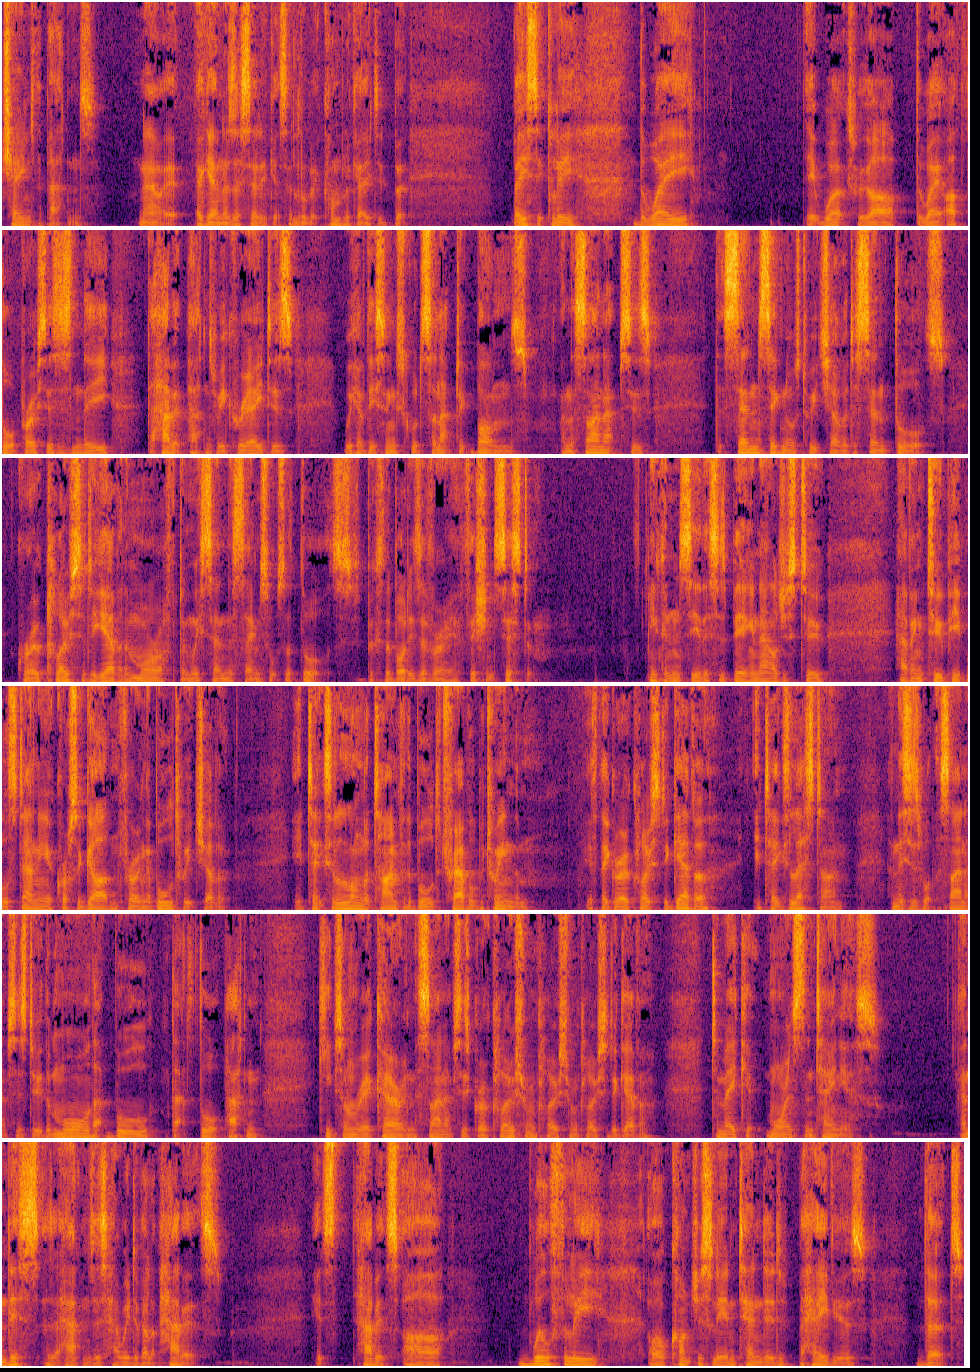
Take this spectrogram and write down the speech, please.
change the patterns. Now, it, again, as I said, it gets a little bit complicated, but basically the way it works with our the way our thought processes and the the habit patterns we create is we have these things called synaptic bonds. And the synapses that send signals to each other to send thoughts grow closer together the more often we send the same sorts of thoughts because the body's a very efficient system. You can see this as being analogous to having two people standing across a garden throwing a ball to each other. It takes a longer time for the ball to travel between them if they grow close together, it takes less time. And this is what the synapses do. The more that ball, that thought pattern keeps on reoccurring, the synapses grow closer and closer and closer together to make it more instantaneous. And this, as it happens, is how we develop habits. Its habits are willfully or consciously intended behaviors that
